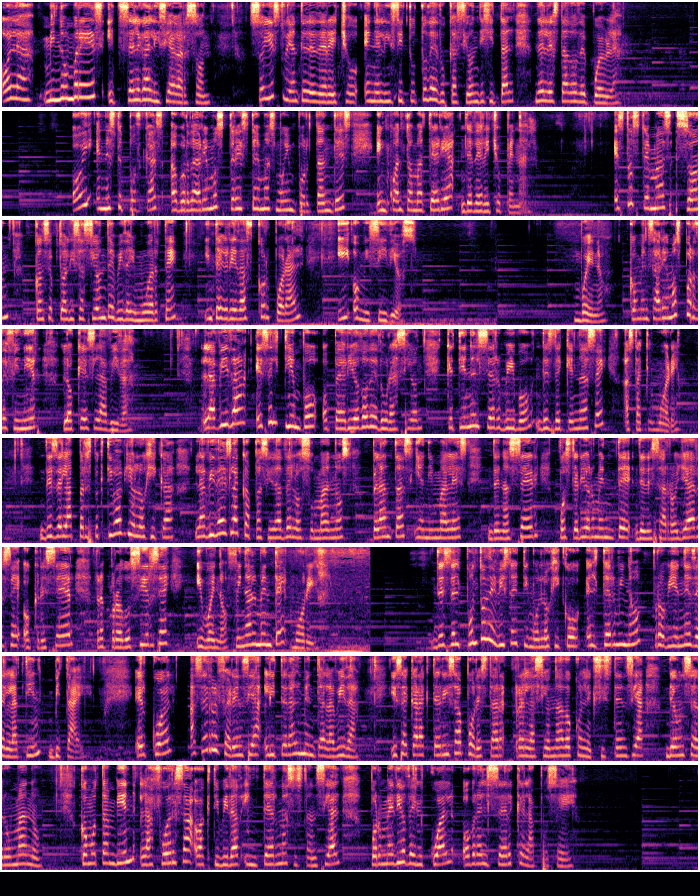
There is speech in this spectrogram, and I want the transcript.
Hola, mi nombre es Itzel Galicia Garzón. Soy estudiante de Derecho en el Instituto de Educación Digital del Estado de Puebla. Hoy en este podcast abordaremos tres temas muy importantes en cuanto a materia de derecho penal. Estos temas son conceptualización de vida y muerte, integridad corporal y homicidios. Bueno, comenzaremos por definir lo que es la vida. La vida es el tiempo o periodo de duración que tiene el ser vivo desde que nace hasta que muere. Desde la perspectiva biológica, la vida es la capacidad de los humanos, plantas y animales de nacer, posteriormente de desarrollarse o crecer, reproducirse y bueno, finalmente morir. Desde el punto de vista etimológico, el término proviene del latín vitae, el cual hace referencia literalmente a la vida y se caracteriza por estar relacionado con la existencia de un ser humano, como también la fuerza o actividad interna sustancial por medio del cual obra el ser que la posee.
